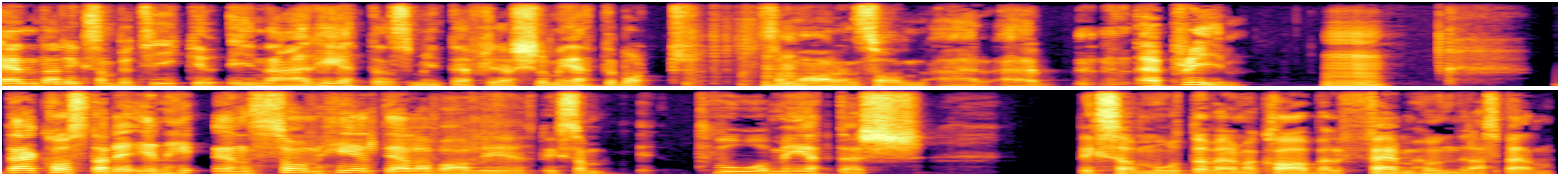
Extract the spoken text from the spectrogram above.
enda liksom butiken i närheten som inte är flera kilometer bort som har en sån är, är, är Preem. Mm. Där kostade en, en sån helt jävla vanlig, liksom två meters liksom motorvärmarkabel 500 spänn.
